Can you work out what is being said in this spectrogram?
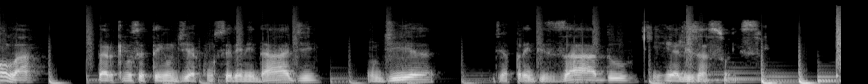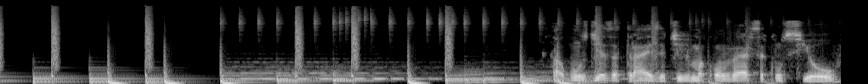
Olá, espero que você tenha um dia com serenidade, um dia de aprendizado e realizações. Alguns dias atrás eu tive uma conversa com o CEO,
